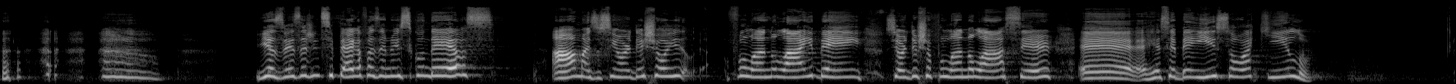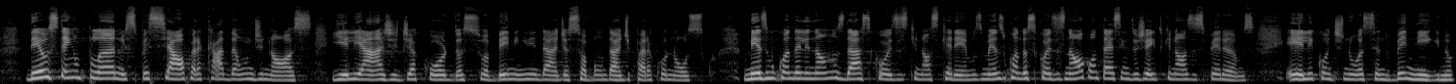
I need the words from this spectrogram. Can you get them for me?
e às vezes a gente se pega fazendo isso com Deus. Ah, mas o Senhor deixou Fulano lá e bem. O Senhor deixou Fulano lá ser, é, receber isso ou aquilo. Deus tem um plano especial para cada um de nós e Ele age de acordo a sua benignidade, a sua bondade para conosco. Mesmo quando Ele não nos dá as coisas que nós queremos, mesmo quando as coisas não acontecem do jeito que nós esperamos, Ele continua sendo benigno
